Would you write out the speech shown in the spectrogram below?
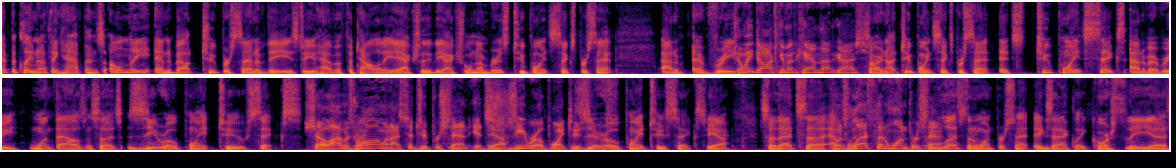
Typically, nothing happens. Only in about 2% of these do you have a fatality. Actually, the actual number is 2.6%. Out of every... Can we document, Cam, that, guys? Sorry, not 2.6%. It's 2.6 out of every 1,000, so it's 0.26. So I was wrong when I said 2%. It's yeah. 0.26. 0.26, yeah. So that's... Uh, so it's less than 1%. Less than 1%, exactly. Of course, the uh,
